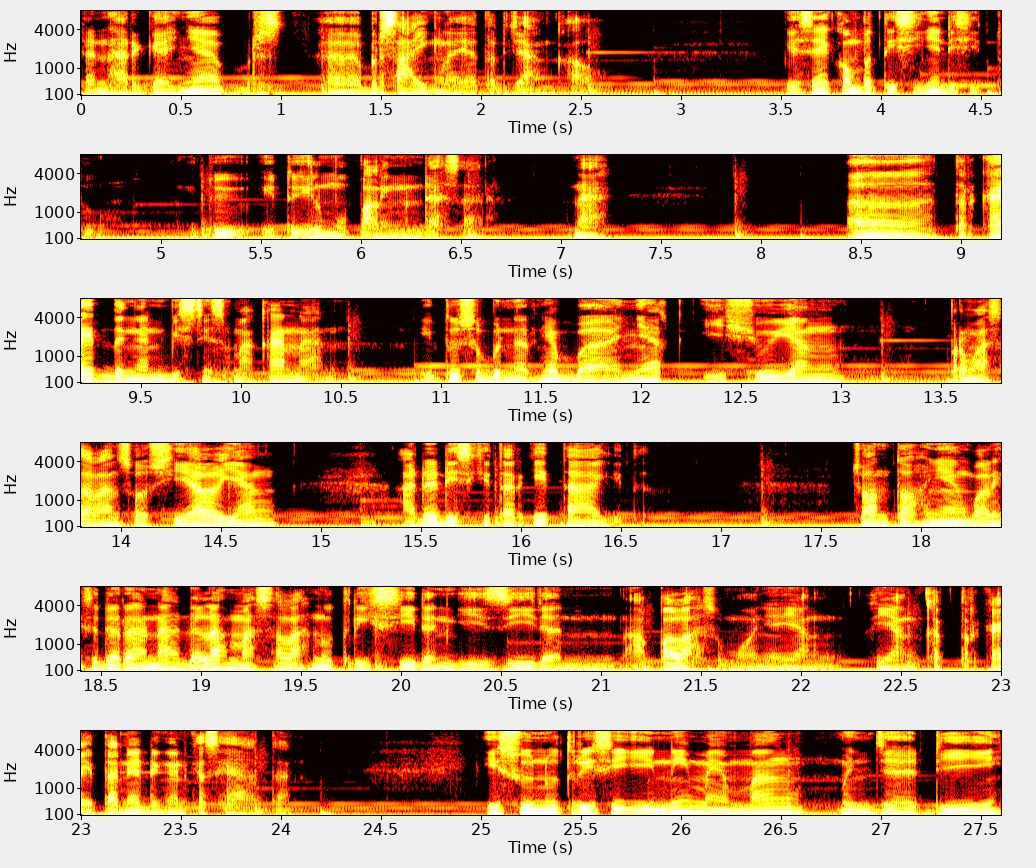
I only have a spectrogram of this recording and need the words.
dan harganya uh, bersaing lah ya terjangkau. Biasanya kompetisinya di situ. Itu itu ilmu paling mendasar. Nah, uh, terkait dengan bisnis makanan itu sebenarnya banyak isu yang permasalahan sosial yang ada di sekitar kita gitu. Contohnya yang paling sederhana adalah masalah nutrisi dan gizi dan apalah semuanya yang yang keterkaitannya dengan kesehatan. Isu nutrisi ini memang menjadi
